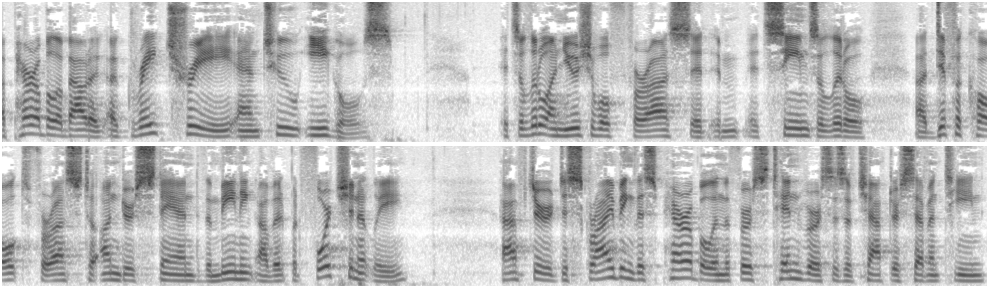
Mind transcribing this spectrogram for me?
a parable about a, a great tree and two eagles. It's a little unusual for us. It, it, it seems a little uh, difficult for us to understand the meaning of it, but fortunately, after describing this parable in the first 10 verses of chapter 17,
